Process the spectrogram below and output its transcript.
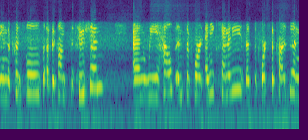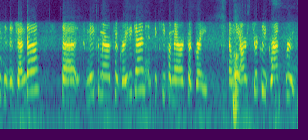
in the principles of the Constitution. And we help and support any candidate that supports the president and his agenda to make America great again and to keep America great. And we are strictly grassroots.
